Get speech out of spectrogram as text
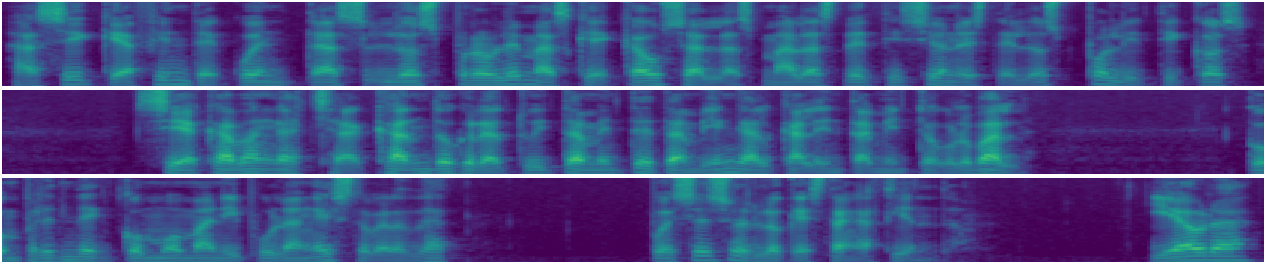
Así que a fin de cuentas, los problemas que causan las malas decisiones de los políticos se acaban achacando gratuitamente también al calentamiento global. ¿Comprenden cómo manipulan esto, verdad? Pues eso es lo que están haciendo. Y ahora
